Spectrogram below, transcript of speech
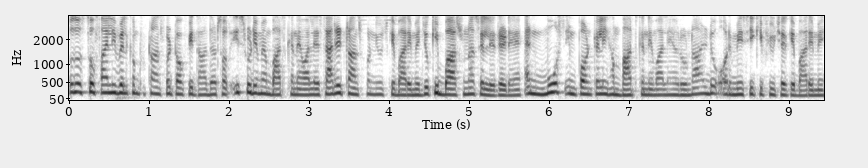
तो दोस्तों finally welcome to transfer talk with others और इस वीडियो में हम बात करने वाले हैं सारे ट्रांसफ़र न्यूज़ के बारे में, जो कि बार्सोना से रिलेटेड है। एंड मोस्ट इंपॉर्टेंटली हम बात करने वाले हैं रोनाल्डो और मेसी के फ्यूचर के बारे में,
